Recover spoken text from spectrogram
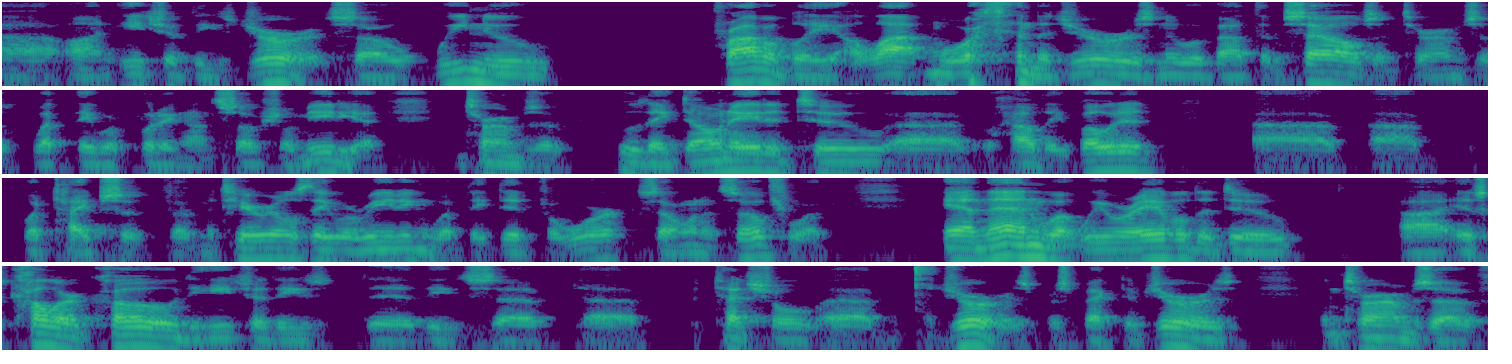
uh, on each of these jurors. So we knew probably a lot more than the jurors knew about themselves in terms of what they were putting on social media, in terms of who they donated to, uh, how they voted, uh, uh, what types of uh, materials they were reading, what they did for work, so on and so forth. And then what we were able to do uh, is color code each of these these potential jurors, prospective jurors, in terms of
